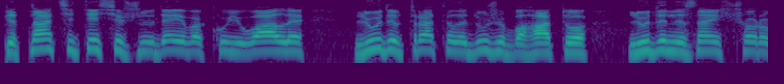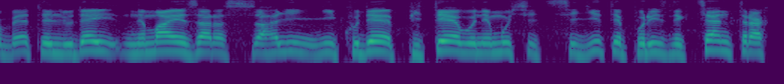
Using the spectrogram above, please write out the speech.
15 тисяч людей евакуювали. Люди втратили дуже багато, люди не знають, що робити. Людей немає зараз взагалі нікуди піти. Вони мусять сидіти по різних центрах.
